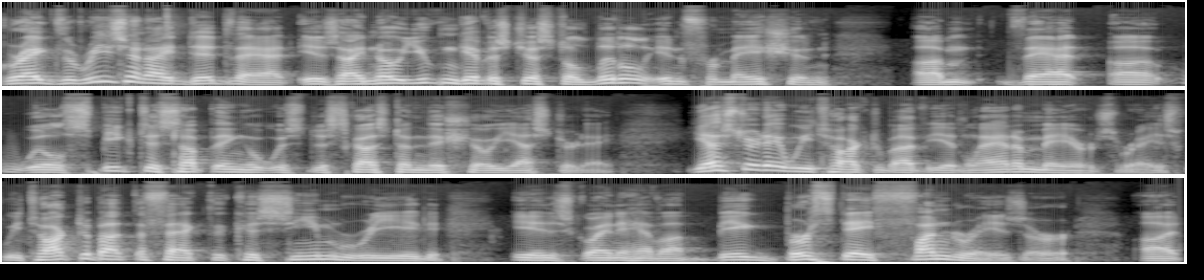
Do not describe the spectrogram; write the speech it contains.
Greg, the reason I did that is I know you can give us just a little information um, that uh, will speak to something that was discussed on this show yesterday. Yesterday, we talked about the Atlanta mayor's race. We talked about the fact that Kasim Reed is going to have a big birthday fundraiser uh,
